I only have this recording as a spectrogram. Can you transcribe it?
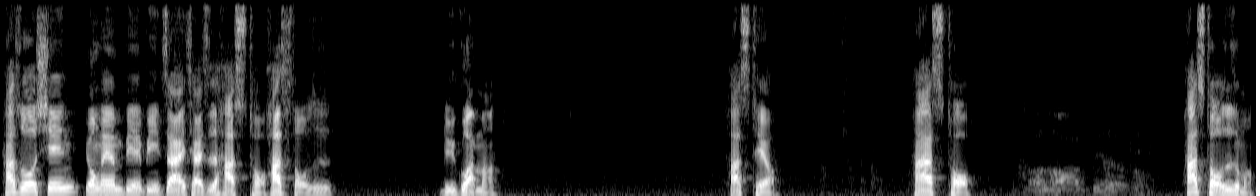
他说先用 M B A B，再才是 hostel，hostel 是旅馆吗？hostel，hostel，hostel 是什么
